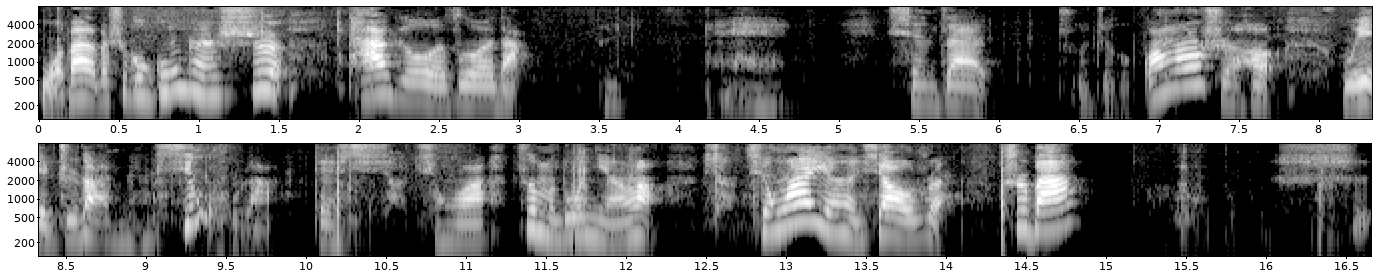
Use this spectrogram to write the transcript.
我爸爸是个工程师，他给我做的。嘿嘿，现在这个刚刚时候，我也知道您辛苦了，带小青蛙这么多年了，小青蛙也很孝顺，是吧？是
